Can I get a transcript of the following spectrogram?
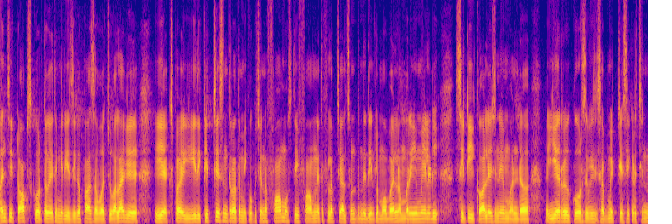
మంచి టాప్ స్కోర్తో అయితే మీరు ఈజీగా పాస్ అవ్వచ్చు. అలాగే ఈ ఎక్స్పై ఇది క్లిక్ చేసిన తర్వాత మీకు ఒక చిన్న ఫామ్ వస్తే ఈ ఫామ్ని అయితే ఫిలప్ చేయాల్సి ఉంటుంది. దీంట్లో mobile number email ID city college name and uh, year course submit చేసి ఇక్కడ చిన్న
